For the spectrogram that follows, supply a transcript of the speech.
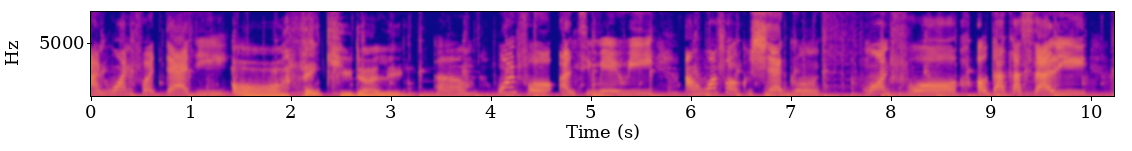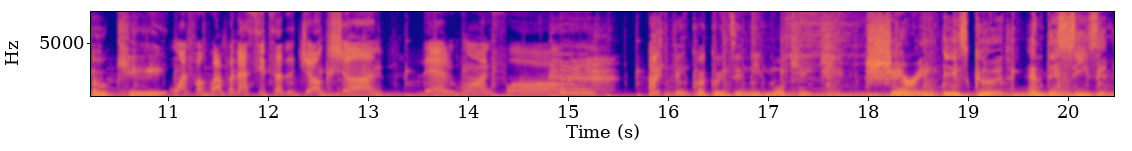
and one for daddy. Oh, thank you, darling. Um, one for Auntie Mary, and one for Uncle Shegun. One for Oga Kasali. Okay. One for Grandpa that sits at the junction. Then one for. I think we're going to need more cake. Sharing is good. And this season,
